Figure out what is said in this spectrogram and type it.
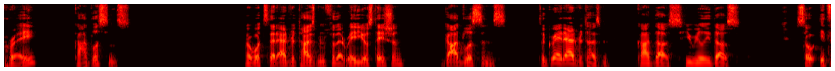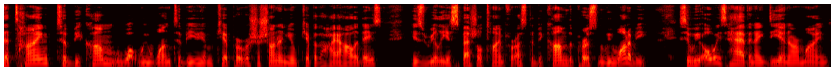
pray, God listens. Now, what's that advertisement for that radio station? God listens. It's a great advertisement. God does. He really does. So it's a time to become what we want to be. Yom Kippur, Rosh Hashanah, and Yom Kippur, the high holidays, is really a special time for us to become the person we want to be. See, we always have an idea in our mind.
